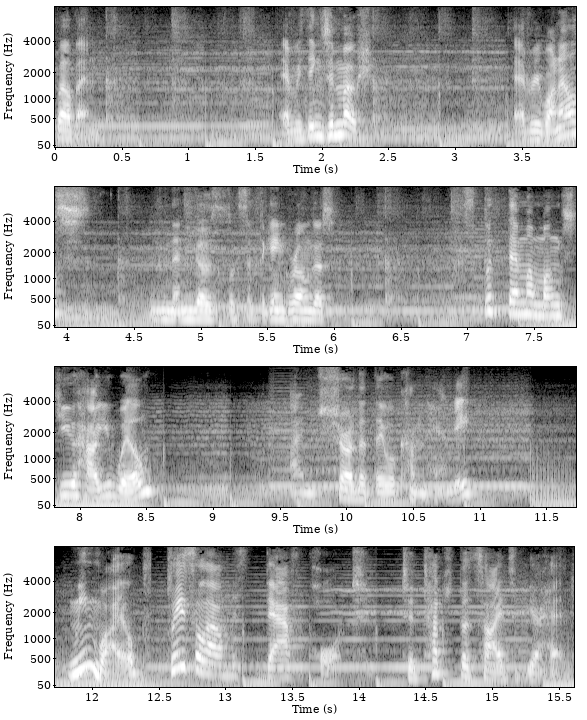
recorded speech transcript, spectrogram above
Well then, everything's in motion. Everyone else, and then goes looks at the gangrel and goes, split them amongst you how you will. I'm sure that they will come in handy. Meanwhile, please allow Miss Davenport to touch the sides of your head.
